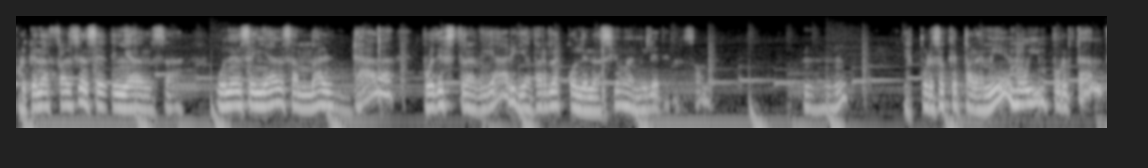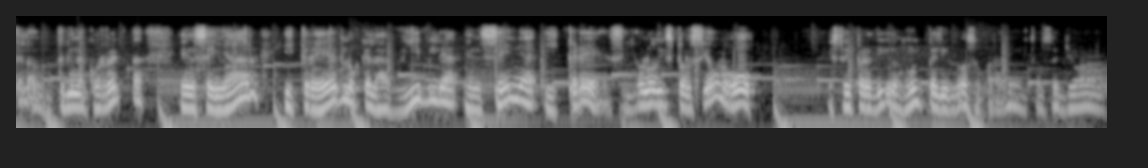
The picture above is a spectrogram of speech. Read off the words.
Porque una falsa enseñanza, una enseñanza mal dada puede extraviar y llevar la condenación a miles de personas. Es por eso que para mí es muy importante la doctrina correcta, enseñar y creer lo que la Biblia enseña y cree. Si yo lo distorsiono, oh, estoy perdido, es muy peligroso para mí. Entonces yo,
